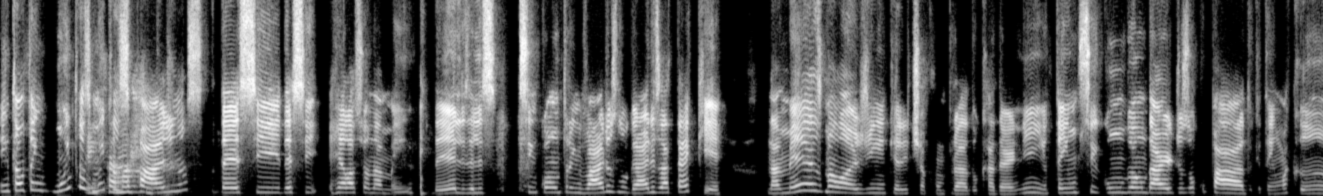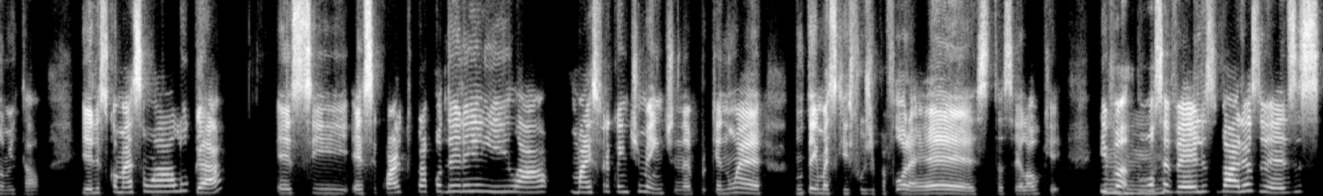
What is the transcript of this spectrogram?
Então tem muitas, Esse muitas é páginas desse, desse relacionamento deles. Eles se encontram em vários lugares até que na mesma lojinha que ele tinha comprado o caderninho, tem um segundo andar desocupado, que tem uma cama e tal. E eles começam a alugar esse, esse quarto para poderem ir lá mais frequentemente, né? Porque não é, não tem mais que fugir para floresta, sei lá o quê. E uhum. você vê eles várias vezes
